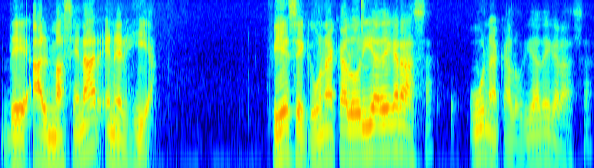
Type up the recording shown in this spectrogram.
de almacenar energía. Fíjese que una caloría de grasa, una caloría de grasa,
